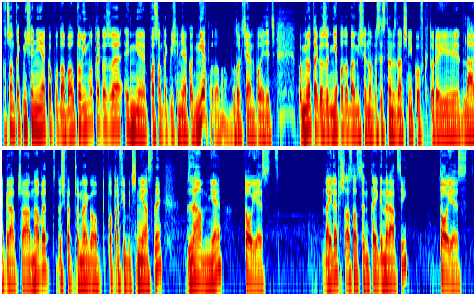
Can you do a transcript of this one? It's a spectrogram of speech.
początek mi się niejako podobał, pomimo tego, że nie, początek mi się niejako nie podobał, bo to chciałem powiedzieć, pomimo tego, że nie podoba mi się nowy system znaczników, który dla gracza nawet doświadczonego potrafi być niejasny, dla mnie to jest najlepszy asasyn tej generacji, to jest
